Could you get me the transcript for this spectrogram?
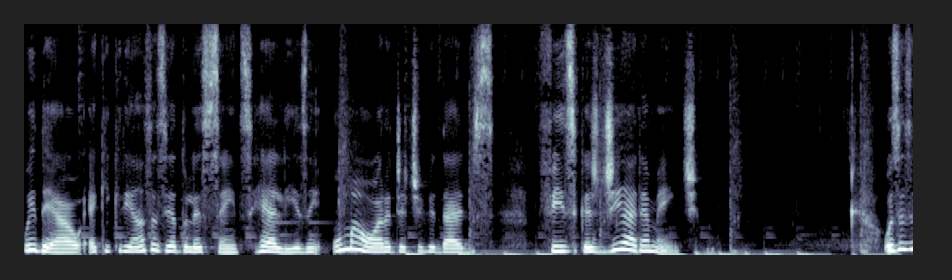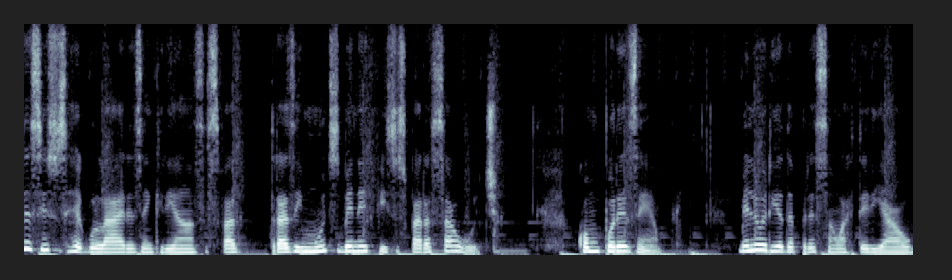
o ideal é que crianças e adolescentes realizem uma hora de atividades físicas diariamente. Os exercícios regulares em crianças trazem muitos benefícios para a saúde, como, por exemplo, melhoria da pressão arterial,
